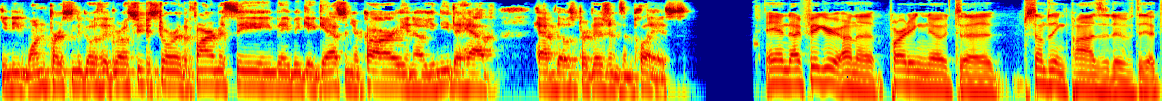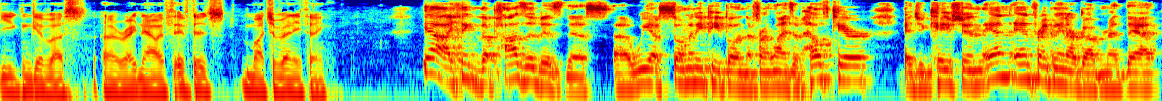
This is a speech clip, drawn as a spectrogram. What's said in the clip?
you need one person to go to the grocery store or the pharmacy, maybe get gas in your car. You know, you need to have have those provisions in place. And I figure on a parting note, uh, something positive that you can give us uh, right now, if, if there's much of anything. Yeah, I think the positive is this. Uh, we have so many people in the front lines of healthcare, education, and, and frankly in our government that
